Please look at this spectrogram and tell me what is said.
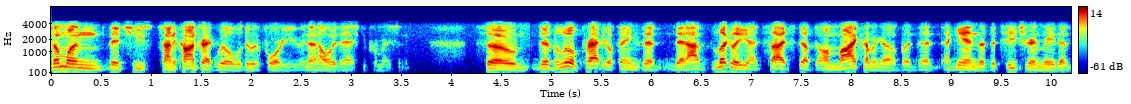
someone that you sign a contract with will do it for you, and not always ask you permission. So there's the little practical things that that I've luckily had sidestepped on my coming up, but that again, the, the teacher in me, that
